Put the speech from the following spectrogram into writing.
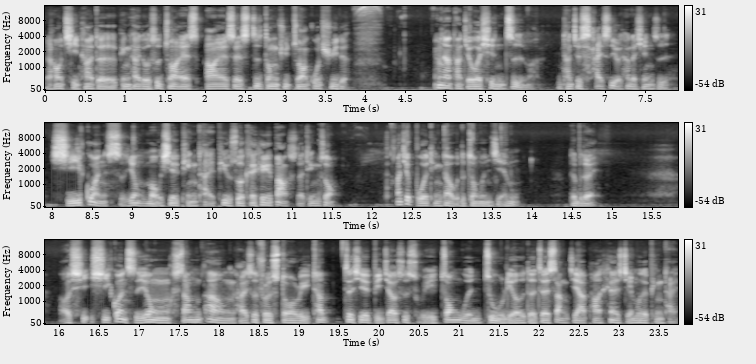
然后其他的平台都是抓 S RSS 自动去抓过去的，那它就会限制嘛，它就是还是有它的限制。习惯使用某些平台，譬如说 KKBOX 的听众，他就不会听到我的中文节目，对不对？哦，习习惯使用 SoundOn 还是 First Story，它这些比较是属于中文主流的在上架 Podcast 节目的平台。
